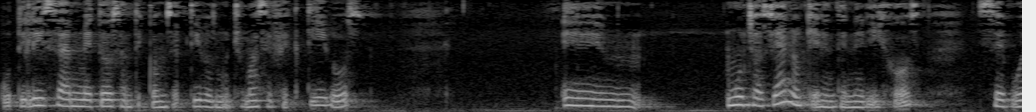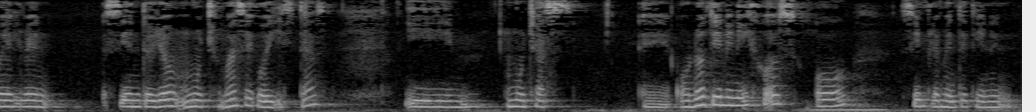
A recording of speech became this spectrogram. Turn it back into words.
utilizan métodos anticonceptivos mucho más efectivos. Em, muchas ya no quieren tener hijos se vuelven, siento yo, mucho más egoístas y muchas eh, o no tienen hijos o simplemente tienen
